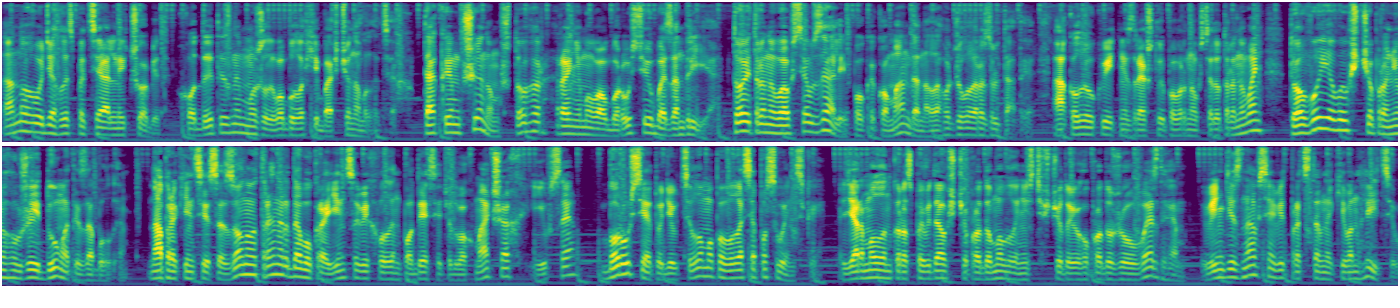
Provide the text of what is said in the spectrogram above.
на ногу одягли спеціальний чобіт. Ходити з ним можливо було хіба що на милицях. Таким чином, Штогер реанімував Борусію без Андрія. Той тренувався в залі, поки команда налагоджувала результати. А коли у квітні, зрештою, повернувся до тренувань, то виявив, що про нього вже й думати забули. Наприкінці сезону тренер дав українцеві хвилин по 10 у двох матчах, і все. Борусія тоді в цілому повелася по-свинськи. Ярмоленко розповідав, що про домовленість щодо його продажу у Вестгем він дізнався від представників англійців,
